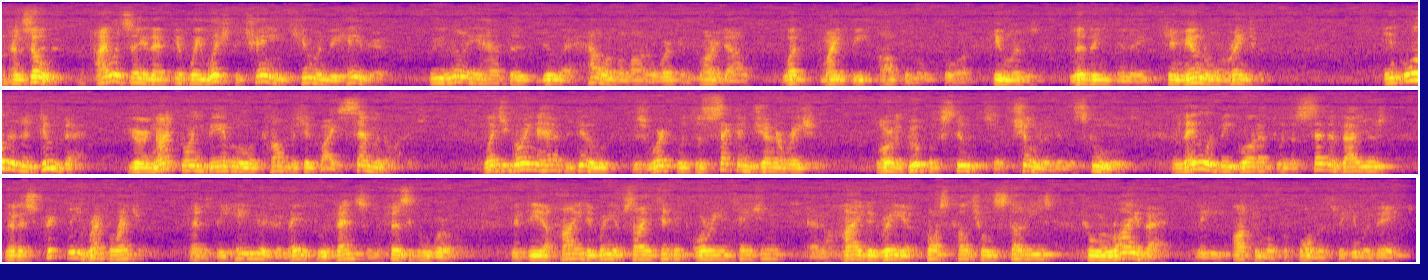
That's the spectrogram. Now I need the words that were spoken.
And so, I would say that if we wish to change human behavior, we really have to do a hell of a lot of work and find out what might be optimal for humans living in a communal arrangement. In order to do that, you're not going to be able to accomplish it by seminars. What you're going to have to do is work with the second generation, or a group of students or children in the schools, and they would be brought up with a set of values that are strictly referential, that is, behavior is related to events in the physical world. There'd be a high degree of scientific orientation and a high degree of cross-cultural studies to arrive at the optimal performance for human beings.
